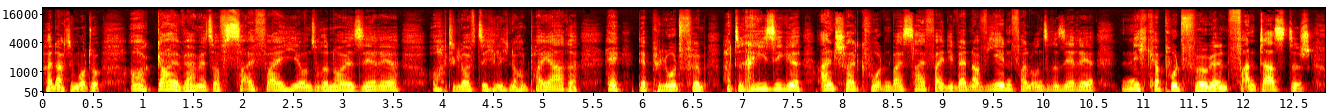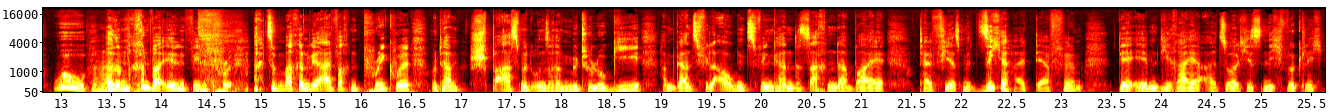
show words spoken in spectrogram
Weil nach dem Motto, oh geil, wir haben jetzt auf Sci-Fi hier unsere neue Serie. Oh, die läuft sicherlich noch ein paar Jahre. Hey, der Pilotfilm hatte riesige Einschaltquoten bei Sci-Fi. Die werden auf jeden Fall unsere Serie nicht kaputt vögeln. Fantastisch. Woo! Also machen wir irgendwie also machen wir einfach ein Prequel und haben Spaß mit unserer Mythologie, haben ganz viele augenzwinkernde Sachen dabei. Teil 4 ist mit Sicherheit der Film, der eben die Reihe als solches nicht wirklich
